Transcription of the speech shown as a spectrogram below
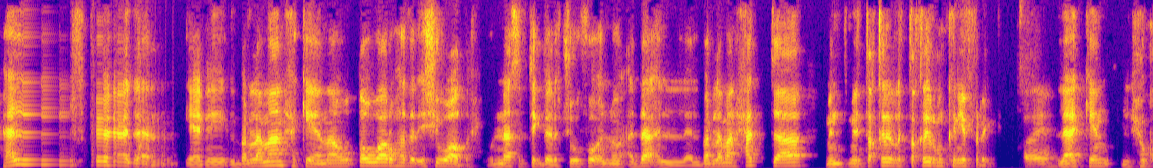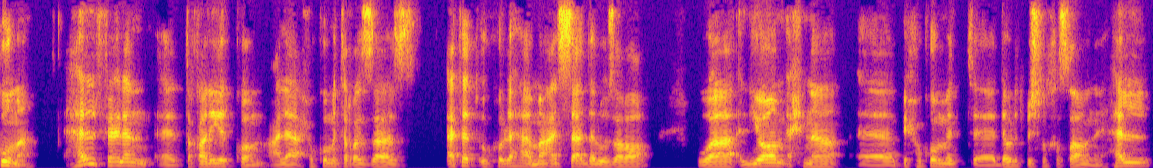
هل فعلا يعني البرلمان حكينا وتطور وهذا الشيء واضح والناس بتقدر تشوفه إنه أداء البرلمان حتى من من التقرير للتقرير ممكن يفرق صحيح. لكن الحكومة هل فعلا تقاريركم على حكومة الرزاز أتت أكلها مع السادة الوزراء واليوم إحنا آه، بحكومة آه، دولة بشر الخصاونة هل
